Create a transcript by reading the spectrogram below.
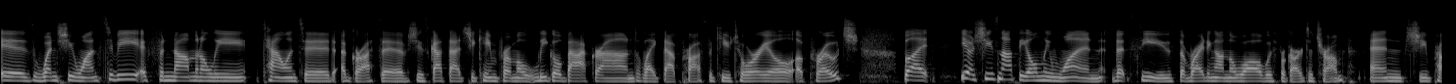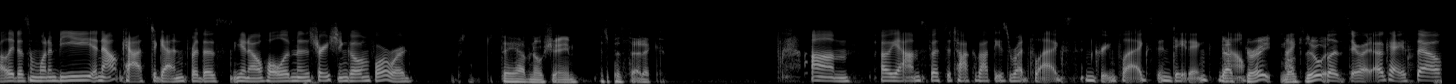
is when she wants to be a phenomenally talented, aggressive. She's got that. She came from a legal background, like that prosecutorial approach. But you know, she's not the only one that sees the writing on the wall with regard to Trump, and she probably doesn't want to be an outcast again for this, you know, whole administration going forward. They have no shame. It's pathetic. Um, oh yeah, I'm supposed to talk about these red flags and green flags in dating. That's now. great. Let's do it. Let's do it. Okay, so.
